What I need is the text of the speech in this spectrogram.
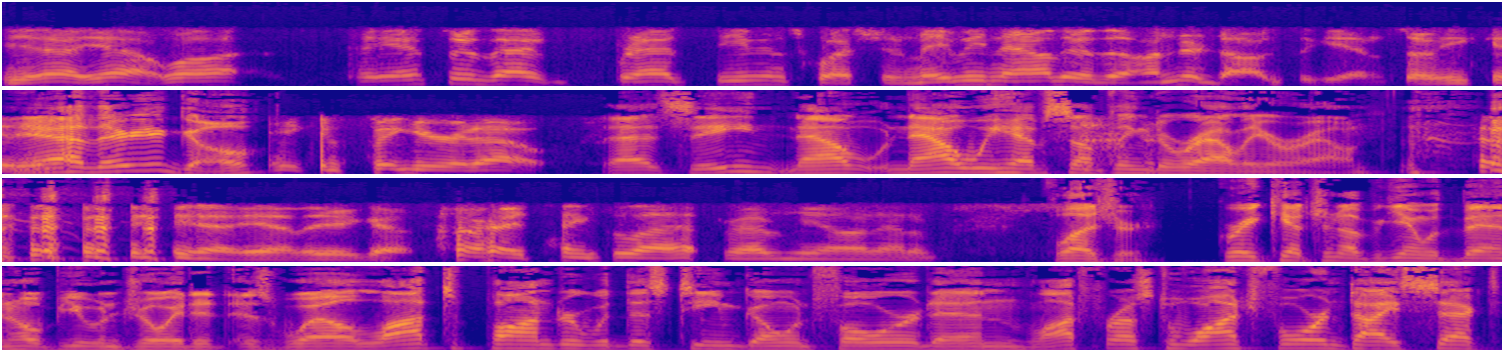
Yeah, yeah. Well, to answer that Brad Stevens question, maybe now they're the underdogs again, so he can Yeah, there you go. he can figure it out. That see now now we have something to rally around. yeah, yeah. There you go. All right. Thanks a lot for having me on, Adam. Pleasure. Great catching up again with Ben. Hope you enjoyed it as well. A lot to ponder with this team going forward and a lot for us to watch for and dissect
